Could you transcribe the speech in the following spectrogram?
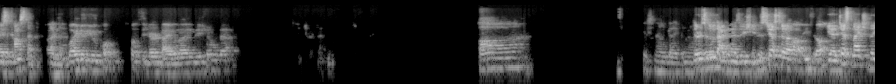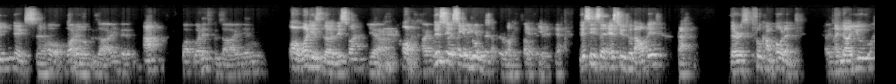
is And- constant. and And, why do you co- consider diagonalization of that? uh, There's no diagonal. there's no diagonalization. It's just, uh, Oh, it's yeah, just match the index. uh, Oh, what so- is then? Ah. What, what is then? Oh, what is the, this one? Yeah. Oh, I- this is in it's better yeah, yeah, yeah. This is a SU2 doublet, right? There's two component, and uh, you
